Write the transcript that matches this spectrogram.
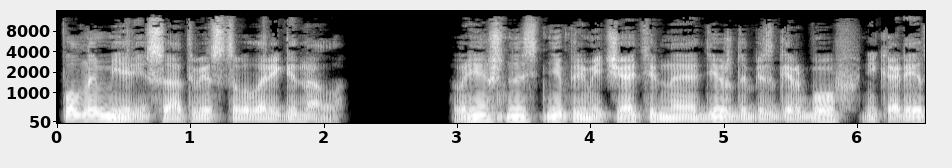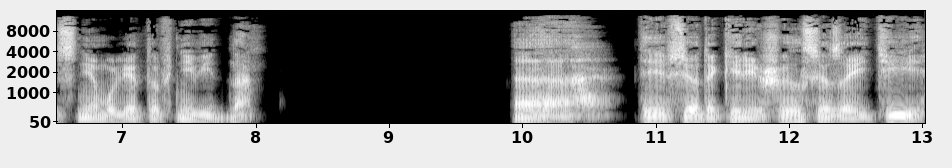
в полной мере соответствовал оригиналу. Внешность непримечательная, одежда без гербов, ни колец, ни амулетов не видно. — Ага, ты все-таки решился зайти?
